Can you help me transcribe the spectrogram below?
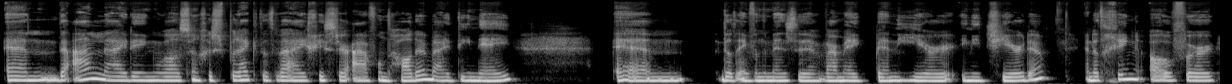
En de aanleiding was een gesprek dat wij gisteravond hadden bij het diner. En dat een van de mensen waarmee ik ben hier initieerde. En dat ging over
